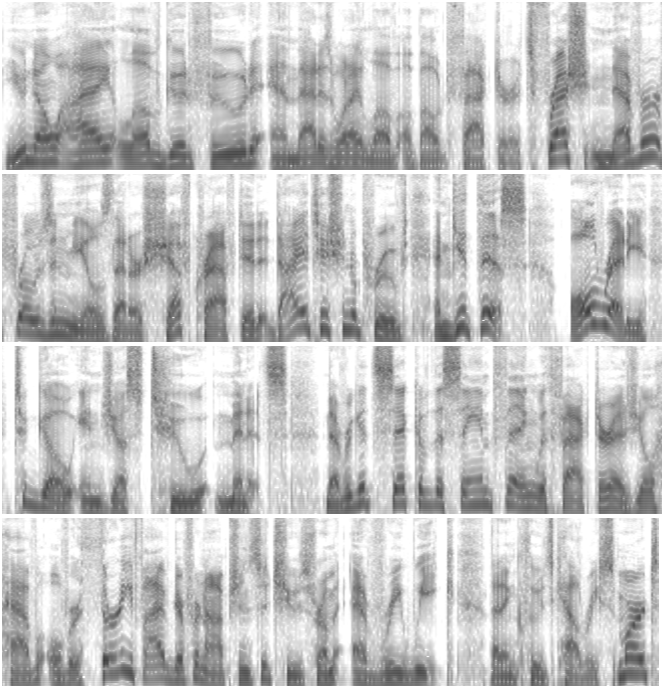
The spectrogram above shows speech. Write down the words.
You know, I love good food, and that is what I love about Factor. It's fresh, never frozen meals that are chef crafted, dietitian approved, and get this all ready to go in just two minutes. Never get sick of the same thing with Factor, as you'll have over 35 different options to choose from every week. That includes Calorie Smart,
